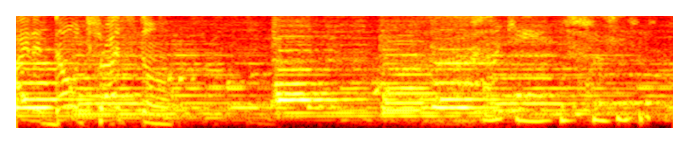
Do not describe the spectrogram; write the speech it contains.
Somebody don't trust them. Okay.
